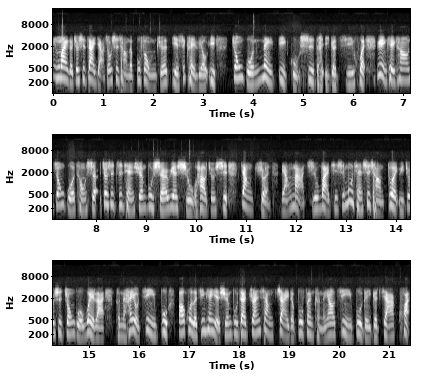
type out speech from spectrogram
另外一个就是在亚洲市场的部分，我们觉得也是可以留意中国内地股市的一个机会，因为你可以看到中国从十就是之前宣布十二月十五号就是降准两码之外，其实目前市场对于就是中国未来可能还有进一步，包括了今天也宣布在专项债的部分可能要进一步的一个加快。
